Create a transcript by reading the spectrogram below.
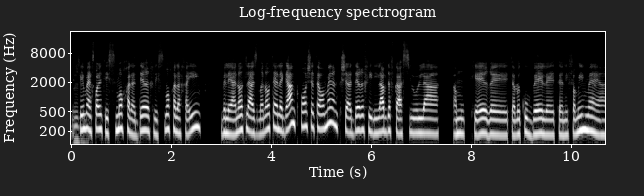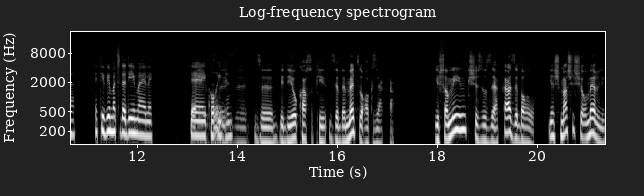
לפעמים היכולת לסמוך על הדרך, לסמוך על החיים, ולהיענות להזמנות האלה, גם כמו שאתה אומר, כשהדרך היא לאו דווקא הסלולה, המוכרת, המקובלת, לפעמים הטיבים הצדדיים האלה. שקורים. זה, זה, זה בדיוק ככה, כי זה באמת לא רק זעקה. לפעמים כשזו זעקה זה ברור. יש משהו שאומר לי,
